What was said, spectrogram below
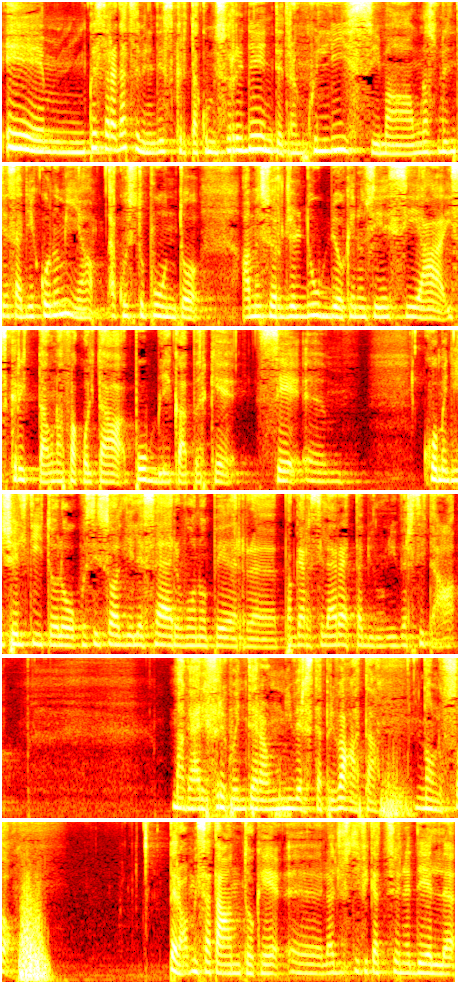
E um, questa ragazza viene descritta come sorridente, tranquillissima, una studentessa di economia. A questo punto a me sorge il dubbio che non si sia iscritta a una facoltà pubblica perché se... Eh, come dice il titolo, questi soldi le servono per eh, pagarsi la retta di un'università, magari frequenterà un'università privata, non lo so. Però mi sa tanto che eh, la giustificazione del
